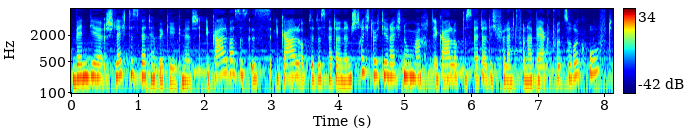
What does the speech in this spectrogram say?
wenn dir schlechtes Wetter begegnet, egal was es ist, egal ob dir das Wetter einen Strich durch die Rechnung macht, egal ob das Wetter dich vielleicht von der Bergtour zurückruft,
